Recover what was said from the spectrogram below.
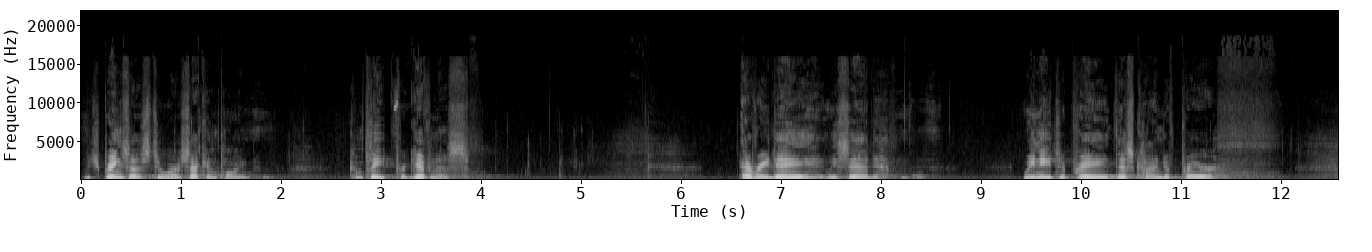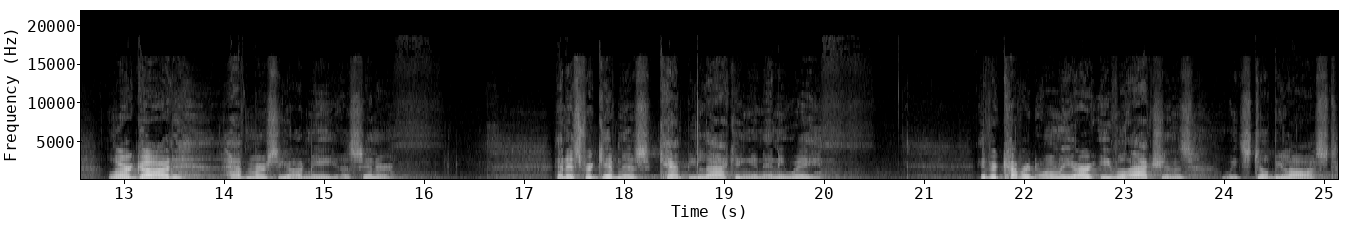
Which brings us to our second point complete forgiveness. Every day, we said, we need to pray this kind of prayer Lord God, have mercy on me, a sinner. And his forgiveness can't be lacking in any way. If it covered only our evil actions, we'd still be lost.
